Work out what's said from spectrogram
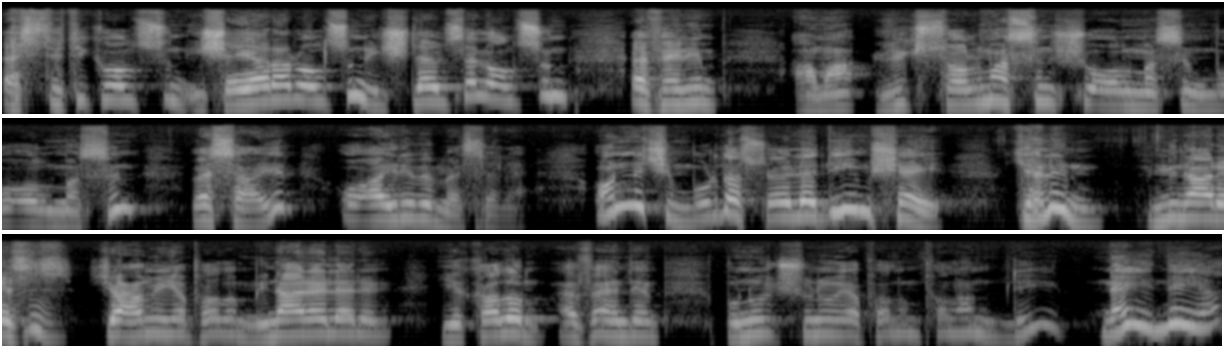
estetik olsun, işe yarar olsun, işlevsel olsun efendim. Ama lüks olmasın, şu olmasın, bu olmasın vesaire o ayrı bir mesele. Onun için burada söylediğim şey, gelin minaresiz cami yapalım, minareleri yıkalım, efendim bunu şunu yapalım falan değil. Ne, ne ya?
